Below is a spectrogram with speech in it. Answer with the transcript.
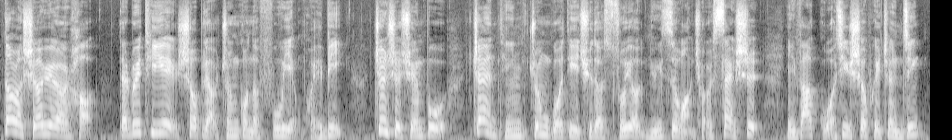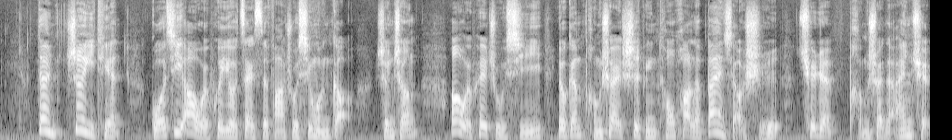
到了十二月二号，WTA 受不了中共的敷衍回避，正式宣布暂停中国地区的所有女子网球赛事，引发国际社会震惊。但这一天，国际奥委会又再次发出新闻稿，声称奥委会主席又跟彭帅视频通话了半小时，确认彭帅的安全。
